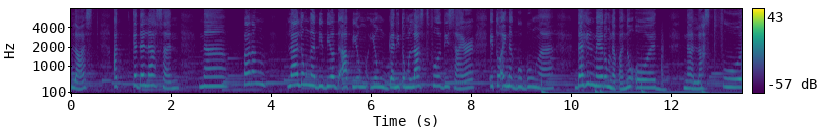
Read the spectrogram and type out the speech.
lust kadalasan na parang lalong nabibuild up yung, yung ganitong lustful desire, ito ay nagbubunga dahil merong napanood na lustful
